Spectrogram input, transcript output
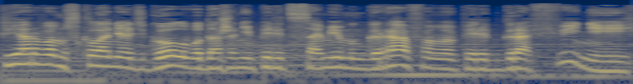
первым склонять голову даже не перед самим графом, а перед графиней...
